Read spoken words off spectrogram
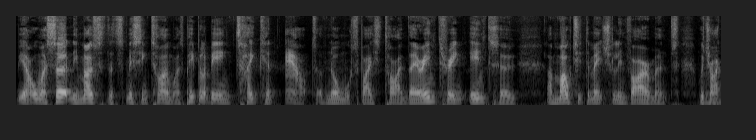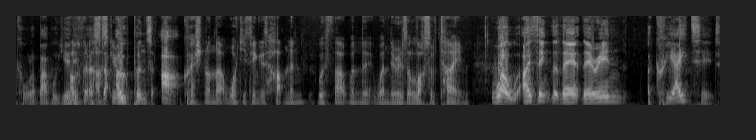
you know almost certainly most of the missing time ones people are being taken out of normal space time they're entering into a multi-dimensional environment which i call a bubble universe that opens up. Question on that: What do you think is happening with that when the when there is a loss of time? Well, I think that they're they're in a created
